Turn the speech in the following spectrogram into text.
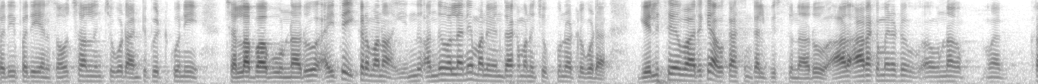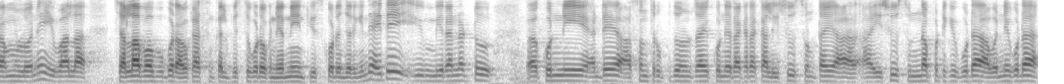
పది పదిహేను సంవత్సరాల నుంచి కూడా అంటిపెట్టుకుని చల్లాబాబు ఉన్నారు. అయితే ఇక్కడ మనం అందువల్లనే మనం ఇందాక మనం చెప్పుకున్నట్లు కూడా గెలిచే వారికి అవకాశం కల్పిస్తున్నారు. ఆ ఆ రకమైన ఉన్న ఆ, క్రమంలోనే ఇవాళ చల్లాబాబు కూడా అవకాశం కల్పిస్తూ కూడా ఒక నిర్ణయం తీసుకోవడం జరిగింది. అయితే మీరు అన్నట్టు కొన్ని అంటే అసంతృప్తులు ఉంటాయి కొన్ని రకరకాల ఇష్యూస్ ఉంటాయి. ఆ- ఇష్యూస్ ఉన్నప్పటికీ కూడా అవన్నీ కూడా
